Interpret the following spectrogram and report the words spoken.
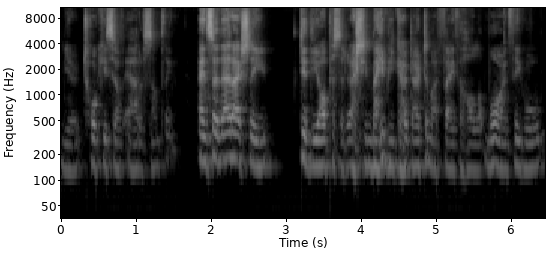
you know talk yourself out of something. And so that actually did the opposite. It actually made me go back to my faith a whole lot more and think, well,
